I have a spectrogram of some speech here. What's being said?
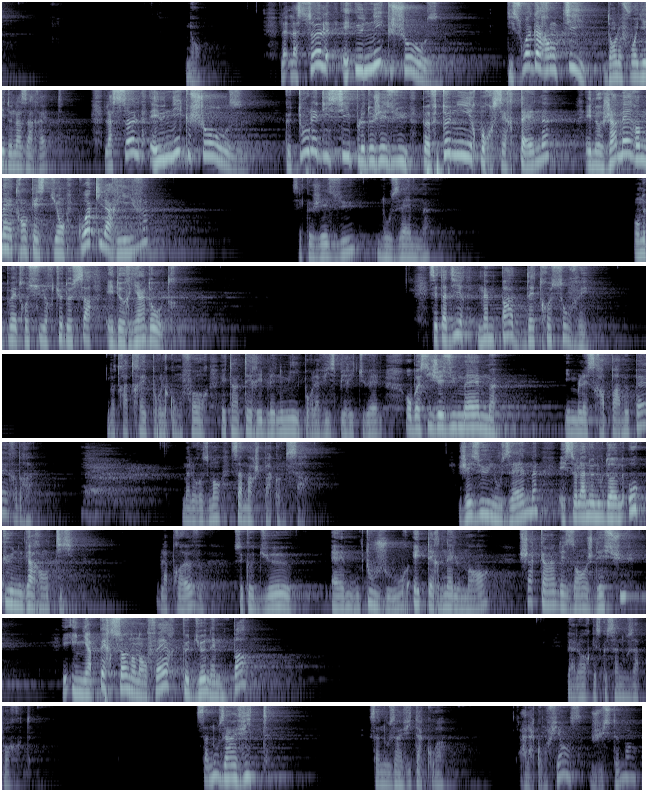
Non. La seule et unique chose qui soit garantie dans le foyer de Nazareth, la seule et unique chose que tous les disciples de Jésus peuvent tenir pour certaine, et ne jamais remettre en question quoi qu'il arrive, c'est que Jésus nous aime. On ne peut être sûr que de ça et de rien d'autre. C'est-à-dire même pas d'être sauvé. Notre attrait pour le confort est un terrible ennemi pour la vie spirituelle. Oh ben si Jésus m'aime, il ne me laissera pas me perdre. Malheureusement, ça ne marche pas comme ça. Jésus nous aime et cela ne nous donne aucune garantie. La preuve, c'est que Dieu aime toujours, éternellement, chacun des anges déchus. Et il n'y a personne en enfer que Dieu n'aime pas. Mais alors, qu'est-ce que ça nous apporte? Ça nous invite. Ça nous invite à quoi? À la confiance, justement.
